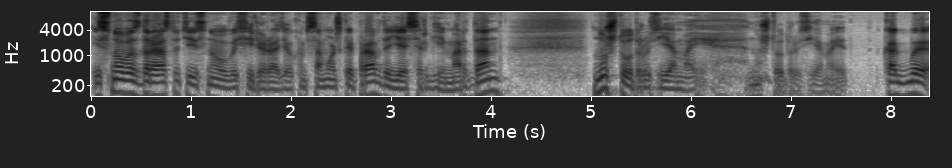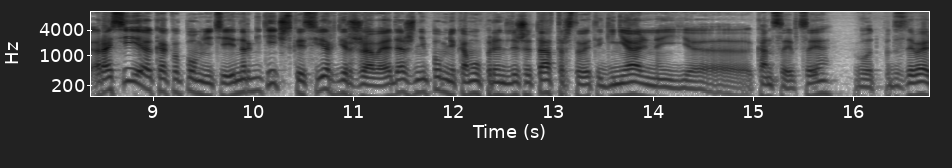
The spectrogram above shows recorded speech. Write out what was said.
И снова здравствуйте, и снова в эфире радио «Комсомольская правда». Я Сергей Мардан. Ну что, друзья мои, ну что, друзья мои, как бы Россия, как вы помните, энергетическая сверхдержава. Я даже не помню, кому принадлежит авторство этой гениальной э, концепции. Вот, подозреваю,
